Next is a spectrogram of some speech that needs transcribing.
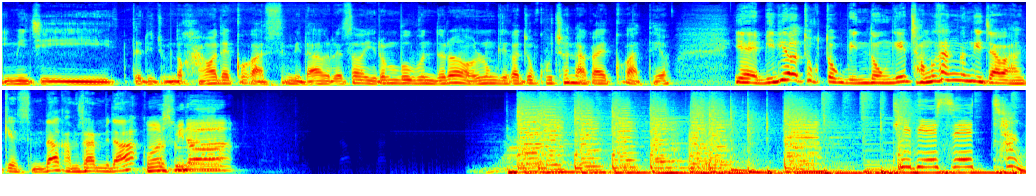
이미지들이 좀 더 강화될 것 같습니다. 그래서 이런 부분들은 언론계가 좀 고쳐 나갈 것 같아요. 예, 미디어 톡톡 민동기 정상근 기자와 함께했습니다. 감사합니다. 고맙습니다. TBS의 창.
